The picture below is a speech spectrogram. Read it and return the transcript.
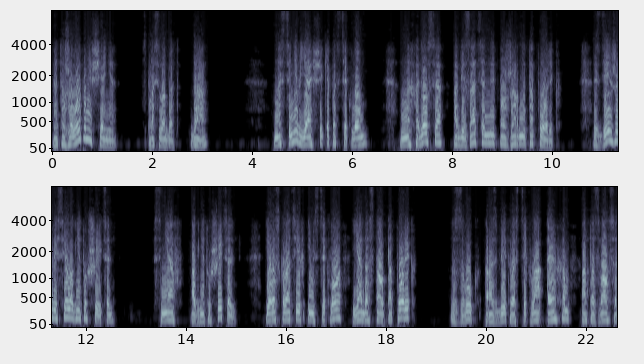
«Это жилое помещение?» — спросила Бет. «Да». На стене в ящике под стеклом находился обязательный пожарный топорик. Здесь же висел огнетушитель. Сняв огнетушитель и расколотив им стекло, я достал топорик. Звук разбитого стекла эхом отозвался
